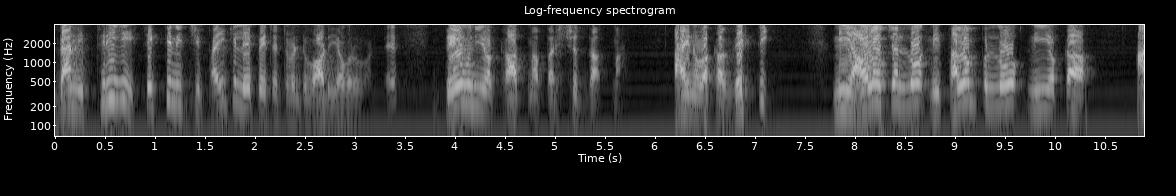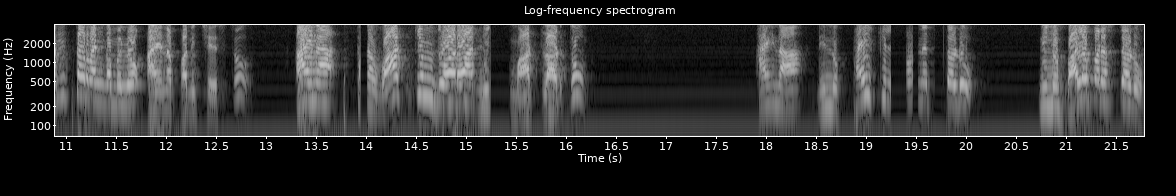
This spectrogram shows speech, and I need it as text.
దాన్ని తిరిగి శక్తినిచ్చి పైకి లేపేటటువంటి వాడు ఎవరు అంటే దేవుని యొక్క ఆత్మ పరిశుద్ధాత్మ. ఆయన ఒక వ్యక్తి. నీ ఆలోచనలో నీ తలంపుల్లో నీ యొక్క అంతరంగములో ఆయన పనిచేస్తూ ఆయన తన వాక్యం ద్వారా నీకు మాట్లాడుతూ ఆయన నిన్ను పైకి లేవనెత్తాడు నిన్ను బలపరుస్తాడు.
